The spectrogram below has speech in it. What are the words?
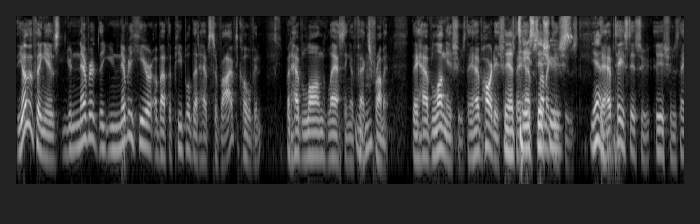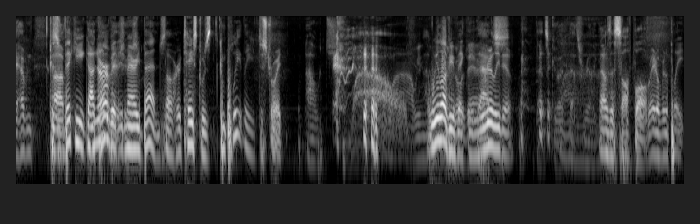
The other thing is you're never that you never hear about the people that have survived COVID but have long lasting effects from it. They have lung issues, they have heart issues, Mm-hmm. have taste stomach issues. issues. Yeah. They have taste issue, issues. They have Because uh, Vicky got COVID issues. and married Ben, so her taste was completely destroyed. Ouch. Wow. we, We love you, go Vicky. We really do. That's good. That's really good. That was a softball right over the plate.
